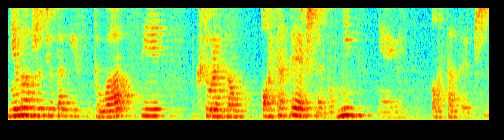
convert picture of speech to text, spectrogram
nie ma w życiu takich sytuacji, które są ostateczne, bo nic nie jest ostateczne.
